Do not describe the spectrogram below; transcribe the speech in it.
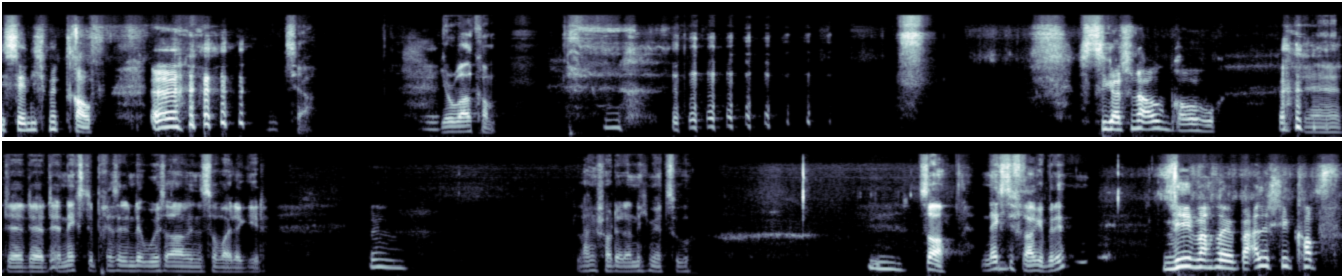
Ist ja nicht mit drauf. Äh, Tja. You're welcome. ich ziehe gerade schon eine Augenbraue hoch. Der, der, der, der nächste Präsident der USA, wenn es so weitergeht. Lang schaut er dann nicht mehr zu. So, nächste Frage bitte. Wie machen wir bei Alles steht Kopf?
